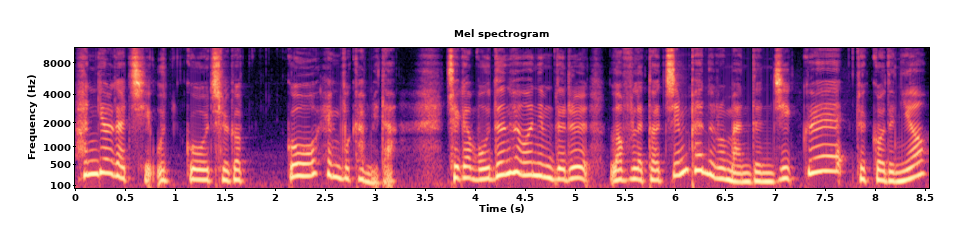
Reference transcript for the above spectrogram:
한결같이 웃고 즐겁고 행복합니다. 제가 모든 회원님들을 러브레터 찐팬으로 만든 지 꽤 됐거든요.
